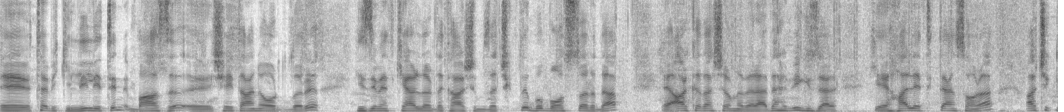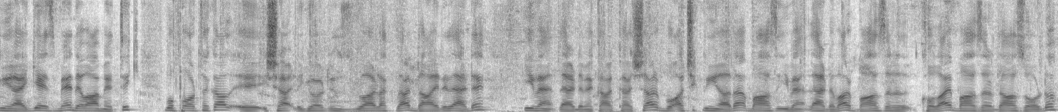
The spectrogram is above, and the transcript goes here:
E, tabii ki Lilith'in bazı e, şeytani orduları hizmetkarları da karşımıza çıktı. Bu bossları da e, arkadaşlarımla beraber bir güzel e, hallettikten sonra açık dünyayı gezmeye devam ettik. Bu portakal e, işaretli gördüğünüz yuvarlaklar, daireler de eventler demek arkadaşlar. Bu açık dünyada bazı eventler de var. Bazıları kolay, bazıları daha zordu.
